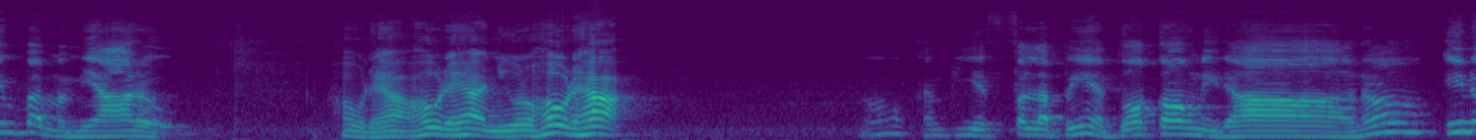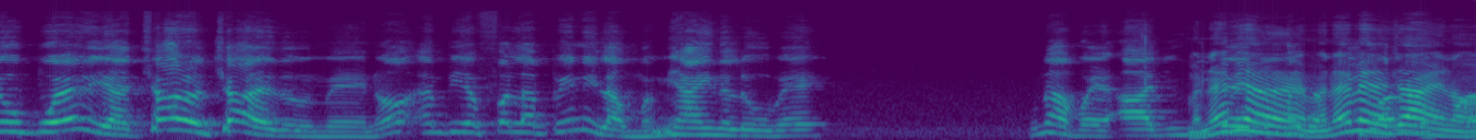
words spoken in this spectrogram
impact မများတော့ဘူးဟုတ်တယ်ဟာဟုတ်တယ်ဟာညီတို့ဟုတ်တယ်ဟာနော် MPF ဖိလစ်ပင်းကတော့ကောင်းနေတာနော်အင်ဒိုပွဲတွေကချတော့ချရဲဆိုပေမဲ့နော် MPF ဖိလစ်ပင်းတွေလောက်မမြိုင်သလိုပဲခုနပွဲ RU မနေ့ပြန်မနေ့ပြန်ကြရင်တော့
